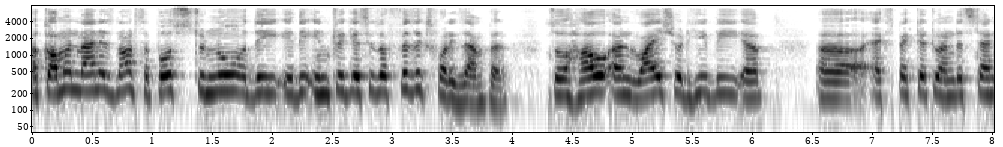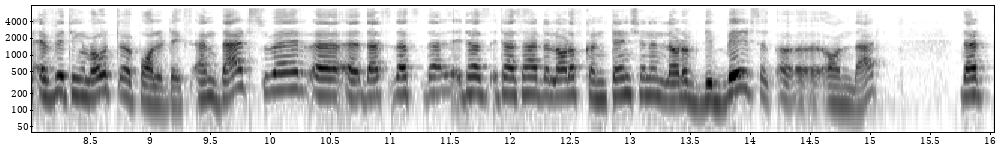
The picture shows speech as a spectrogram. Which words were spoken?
a common man is not supposed to know the the intricacies of physics for example. So how and why should he be uh, uh, expected to understand everything about uh, politics? And that's where uh, uh, that's that's that it has it has had a lot of contention and a lot of debates uh, on that. That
